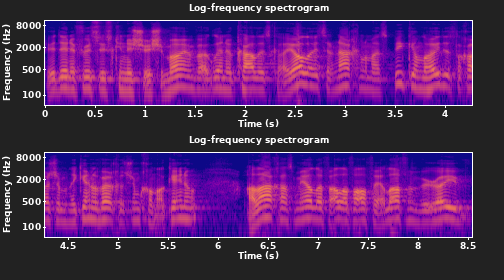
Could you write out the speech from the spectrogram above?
V'yadin Efrusis Kinish Shemoyim, V'aglinu Kalis Kayolis, Renachel Maspikim, Lahidus Lachashem, Lekenu Verch Hashem Chamalkenu, Alachas Me'alef Alaf Alfa Alafim, V'roiv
